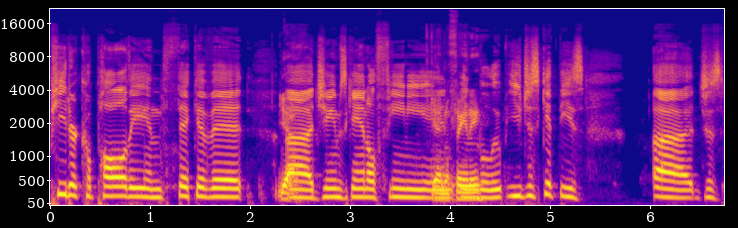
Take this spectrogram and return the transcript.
Peter Capaldi in Thick of It, yeah, uh, James Gandolfini, in, Gandolfini. in the loop. You just get these uh, just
